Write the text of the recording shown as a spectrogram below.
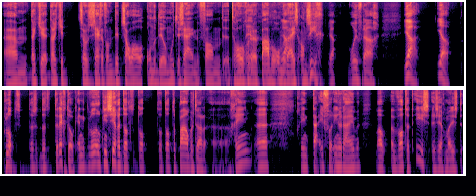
ehm, dat, je, dat je zou zeggen van dit zou al onderdeel moeten zijn van het hogere Ja. Pabo-onderwijs aan zich. Ja, mooie vraag. Ja, ja, klopt. Dat is, dat terecht ook. En ik wil ook niet zeggen dat, dat, dat, dat de Pabers daar eh, geen, eh, geen tijd voor inruimen. Maar wat het is, zeg maar, is de,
